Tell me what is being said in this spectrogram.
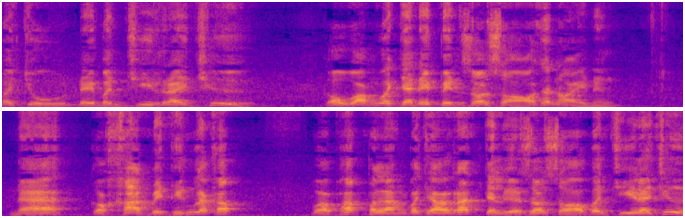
มาอยู่ในบัญชีรายชื่อ ก็หวังว่าจะได้เป็นสสซะหน่อยหนึ่งนะก็คาดไปถึงแล้วครับ ว่าพักพลังประชารัฐจะเหลือสสบัญชีรายชื่อ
